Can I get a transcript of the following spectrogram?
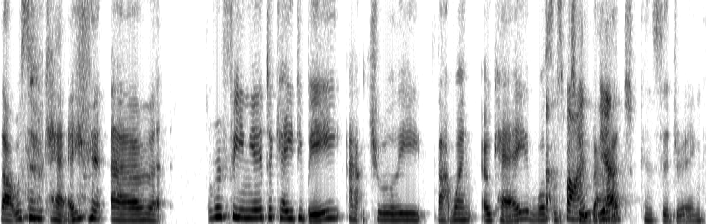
That was okay. Um, Raphinha to KDB, actually, that went okay. It wasn't too bad yeah. considering.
